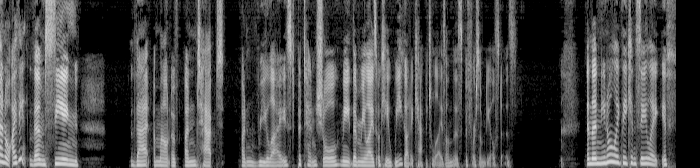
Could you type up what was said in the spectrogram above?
like- no, I think them seeing that amount of untapped, unrealized potential made them realize, okay, we got to capitalize on this before somebody else does. And then, you know, like they can say, like, if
